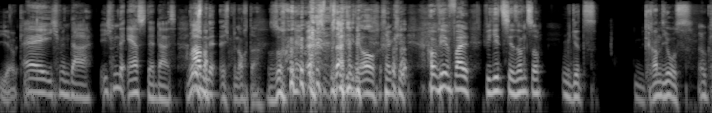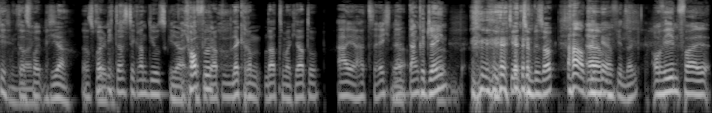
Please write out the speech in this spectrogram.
ja, okay. ey, ich bin da. Ich bin der Erste, der da ist. Bruder, Aber, ich, bin, ich bin auch da. So. ich beleidige dich auch. okay. Auf jeden Fall, wie geht's dir sonst so? Mir geht's grandios. Okay, ich das sagen. freut mich. Ja. Das freut mich, gut. dass es dir grandios geht. ja ich hoffe, gerade einen leckeren Latte Macchiato. Ah ja, hat sie echt, ne? Ja. Danke, Jane. Die hat schon besorgt. ah, okay, Ähm, ja, vielen Dank. Auf jeden Fall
